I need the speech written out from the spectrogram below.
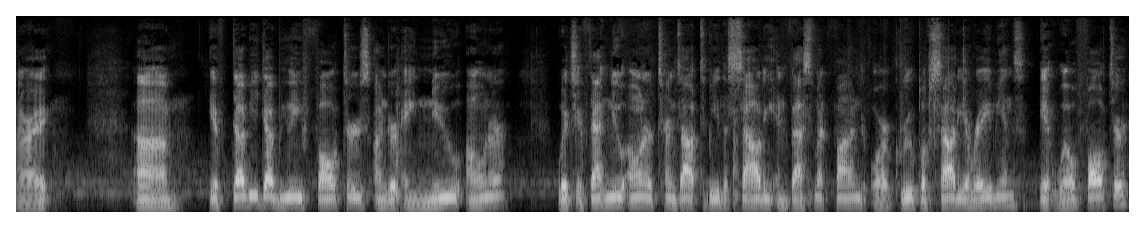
All right. Um, if WWE falters under a new owner, which if that new owner turns out to be the Saudi investment fund or a group of Saudi Arabians, it will falter.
